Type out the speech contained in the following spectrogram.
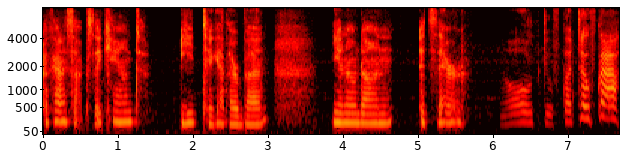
It kind of sucks. They can't eat together, but you know, Don, it's there. Oh, Tufka.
